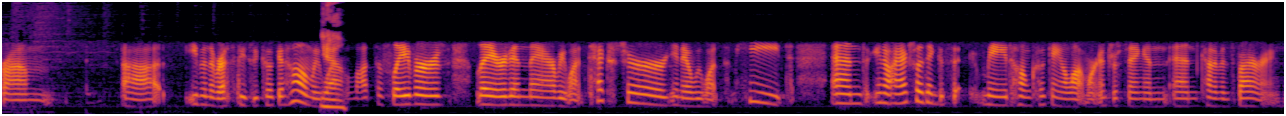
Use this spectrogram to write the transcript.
from uh, even the recipes we cook at home. We Yeah. want lots of flavors layered in there. We want texture, you know, we want some heat. And, you know, I actually think it's made home cooking a lot more interesting and, and kind of inspiring.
